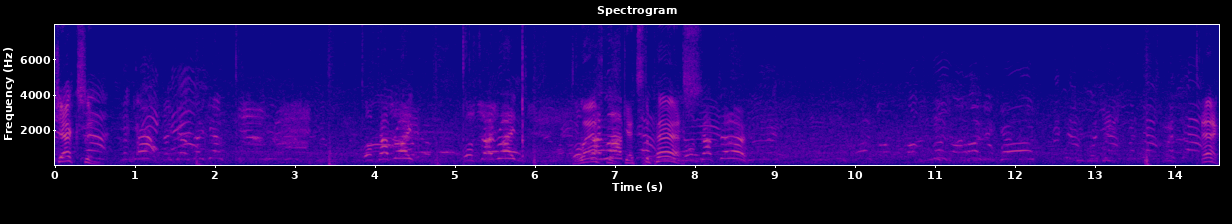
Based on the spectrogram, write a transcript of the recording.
Jackson top right. Ball side right. Left. gets the pass. Eck.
